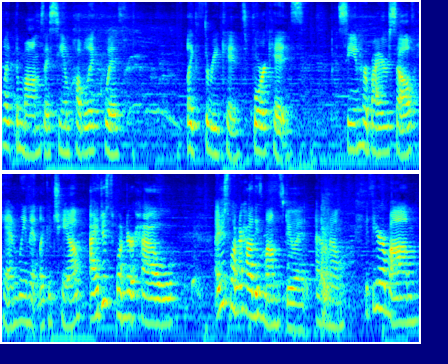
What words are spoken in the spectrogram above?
like the moms I see in public with like three kids, four kids, seeing her by herself, handling it like a champ. I just wonder how, I just wonder how these moms do it. I don't know. If you're a mom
